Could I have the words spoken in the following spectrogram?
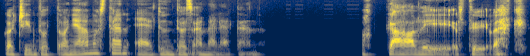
kacsintott anyám, aztán eltűnt az emeleten. A kávéért élek.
